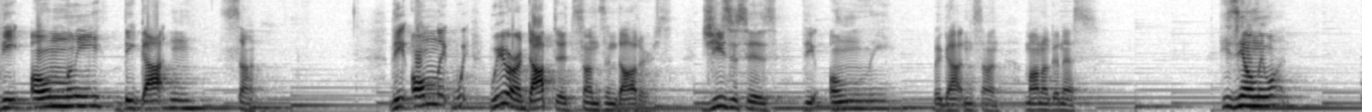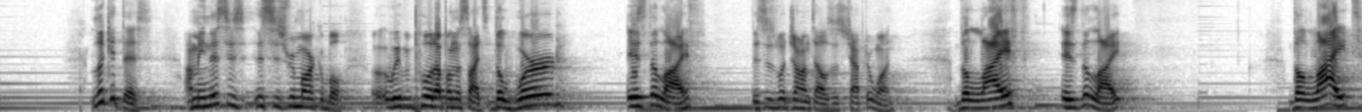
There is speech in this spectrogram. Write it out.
the only begotten Son. The only, we, we are adopted sons and daughters. Jesus is the only begotten Son, monogenes. He's the only one. Look at this. I mean, this is, this is remarkable. We would pull it up on the slides. The Word is the life. This is what John tells us, chapter 1. The life is the light. The light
